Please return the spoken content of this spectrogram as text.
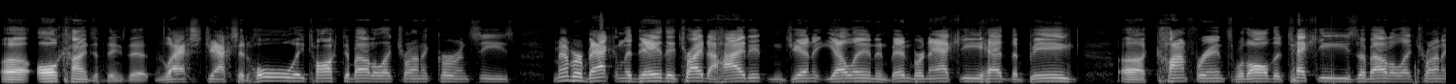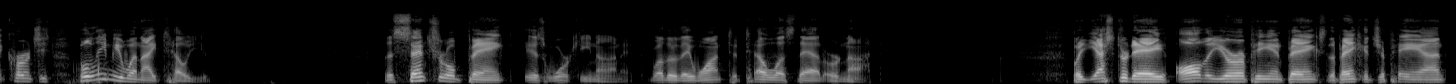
uh, all kinds of things. The Lax Jackson Hole, they talked about electronic currencies. Remember back in the day, they tried to hide it, and Janet Yellen and Ben Bernanke had the big uh, conference with all the techies about electronic currencies. Believe me when I tell you, the central bank is working on it, whether they want to tell us that or not. But yesterday, all the European banks, the Bank of Japan,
